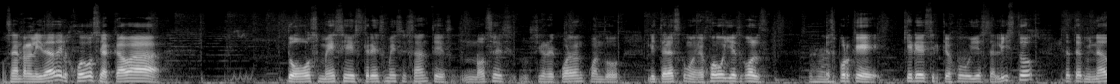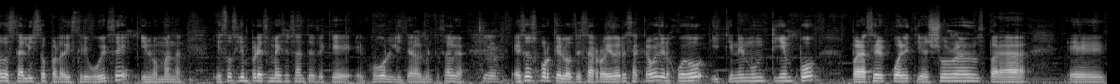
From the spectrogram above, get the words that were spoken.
O sea, en realidad el juego se acaba dos meses, tres meses antes. No sé si recuerdan cuando literal es como el juego ya es golf. Ajá. Es porque quiere decir que el juego ya está listo, está terminado, está listo para distribuirse y lo mandan. Y eso siempre es meses antes de que el juego literalmente salga. Claro. Eso es porque los desarrolladores acaban el juego y tienen un tiempo para hacer quality assurance, para eh,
